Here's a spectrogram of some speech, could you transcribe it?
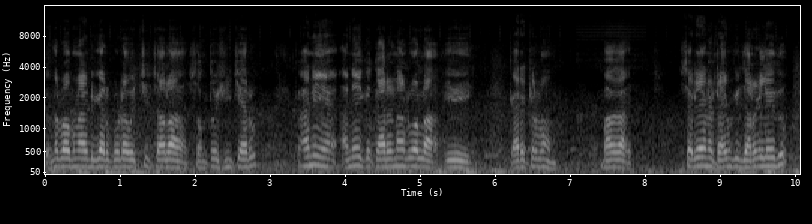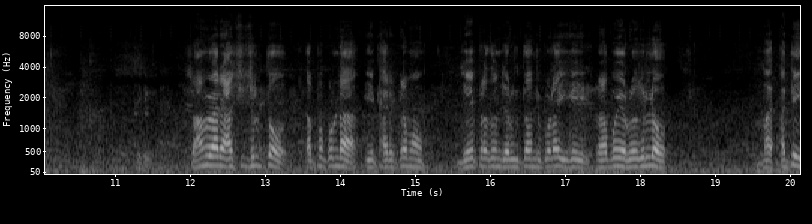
చంద్రబాబు నాయుడు గారు కూడా వచ్చి చాలా సంతోషించారు. కానీ అనేక కారణాల వల్ల ఈ కార్యక్రమం బాగా సరైన టైంకి జరగలేదు. స్వామివారి ఆశీస్సులతో తప్పకుండా ఈ కార్యక్రమం జయప్రదం జరుగుతుంది కూడా. ఇక రాబోయే రోజుల్లో అతి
